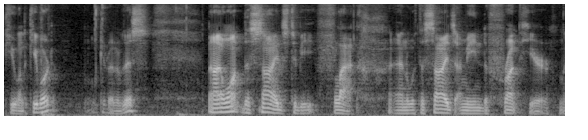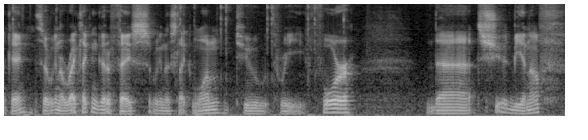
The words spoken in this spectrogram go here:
Q on the keyboard, get rid of this. Now I want the sides to be flat. And with the sides, I mean the front here. Okay, so we're gonna right click and go to face. We're gonna select one, two, three, four. That should be enough.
